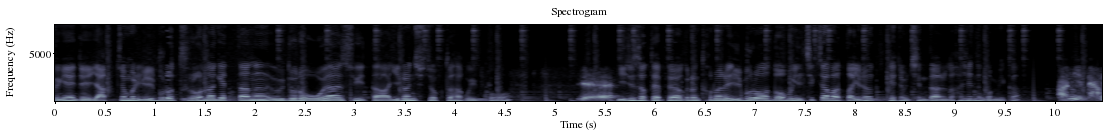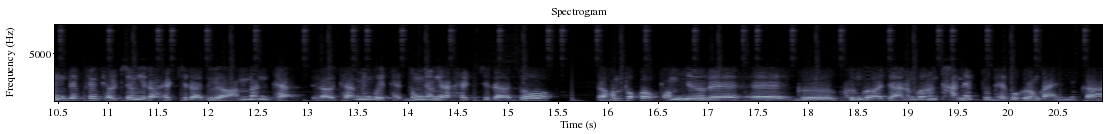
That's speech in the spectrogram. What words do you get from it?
등의 이제 약점을 일부러 드러나겠다는 의도로 오해할 수 있다 이런 지적도 하고 있고 예. 이준석 대표가 그런 토론을 일부러 너무 일찍 잡았다 이렇게 좀 진단을 하시는 겁니까? 아니 당 대표 결정이라 할지라도요. 암만 대, 어, 대한민국의 대통령이라 할지라도 헌법과 법률에 에, 그 근거하지 않은 거는 탄핵도 되고 그런 거 아닙니까?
